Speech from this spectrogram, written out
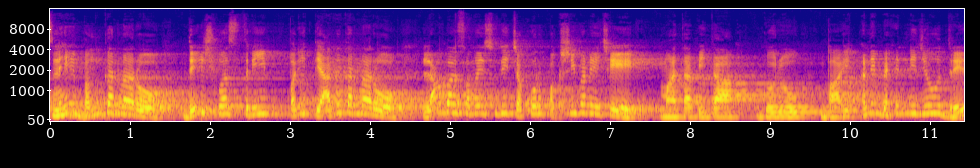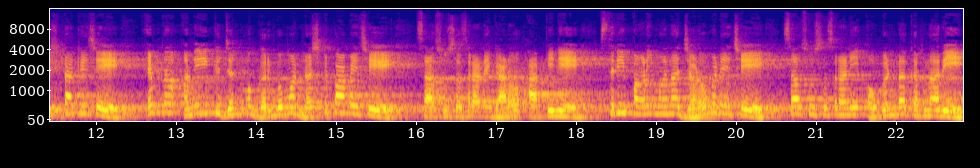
સ્નેહ ભંગ કરનારો દેશવ સ્ત્રી પરિત્યાગ કરનારો, લાંબા સમય સુધી ચકોર પક્ષી બને છે. માતા પિતા ગુરુ, ભાઈ અને બહેનની જેવો દ્વેષ રાખે છે, એમના અનેક જન્મ ગર્ભમાં નષ્ટ પામે છે. સાસુ સસરાને ગાળો આપીને સ્ત્રી પાણીમાંના જળો બને છે. સાસુ સસરાની અવગણના કરનારી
